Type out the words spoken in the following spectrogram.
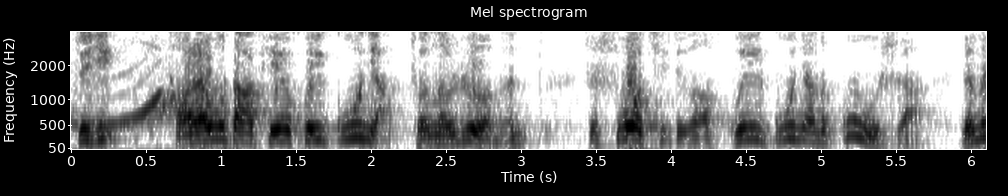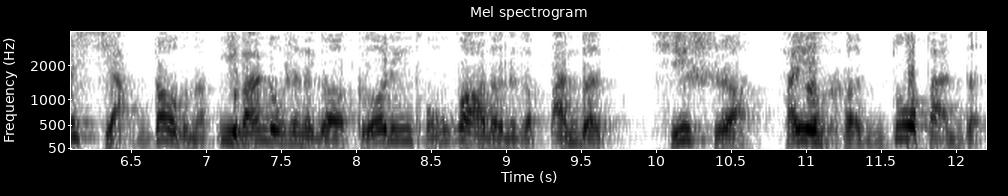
最近，好莱坞大片《灰姑娘》成了热门。这说起这个灰姑娘的故事啊，人们想到的呢，一般都是那个格林童话的那个版本。其实啊。还有很多版本，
